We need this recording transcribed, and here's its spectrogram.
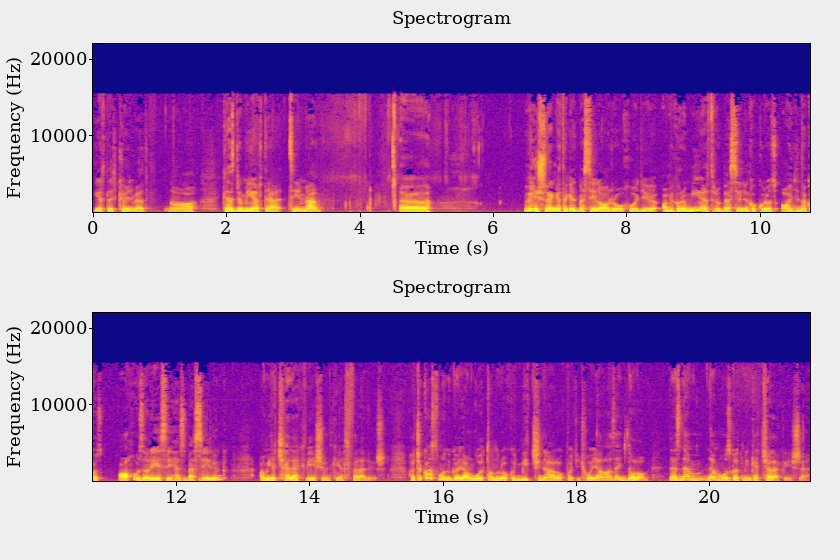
írt egy könyvet, a Kezdjem érte címmel. Ő is rengeteget beszél arról, hogy amikor a miértről beszélünk, akkor az agynak az ahhoz a részéhez beszélünk, ami a cselekvésünkért felelős. Ha csak azt mondjuk, hogy angol tanulok, hogy mit csinálok, vagy hogy hogyan, az egy dolog. De ez nem, nem mozgat minket cselekvésre.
